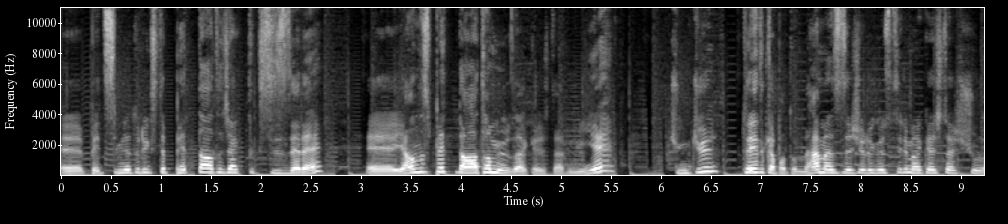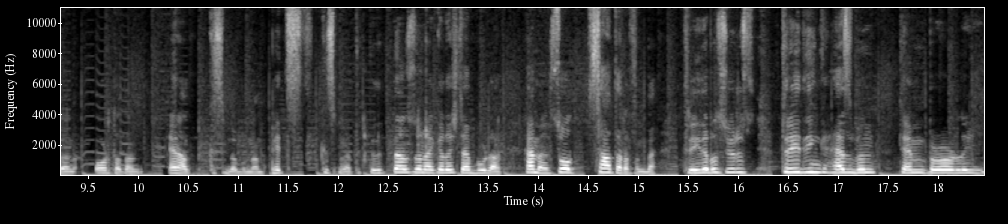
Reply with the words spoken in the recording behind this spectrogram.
e, Pet Simulator X'te pet dağıtacaktık sizlere. E, yalnız pet dağıtamıyoruz arkadaşlar. Niye? Çünkü trade kapatıldı. Hemen size şöyle göstereyim arkadaşlar. Şuradan ortadan en alt kısımda bulunan pet kısmına tıkladıktan sonra arkadaşlar buradan hemen sol sağ tarafında trade'e basıyoruz. Trading has been temporarily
